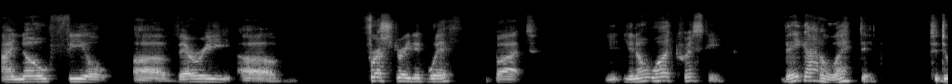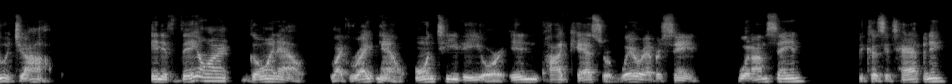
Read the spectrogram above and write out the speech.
I know, feel uh, very uh, frustrated with. But you, you know what, Christy? They got elected to do a job. And if they aren't going out like right now on TV or in podcasts or wherever saying what I'm saying, because it's happening,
